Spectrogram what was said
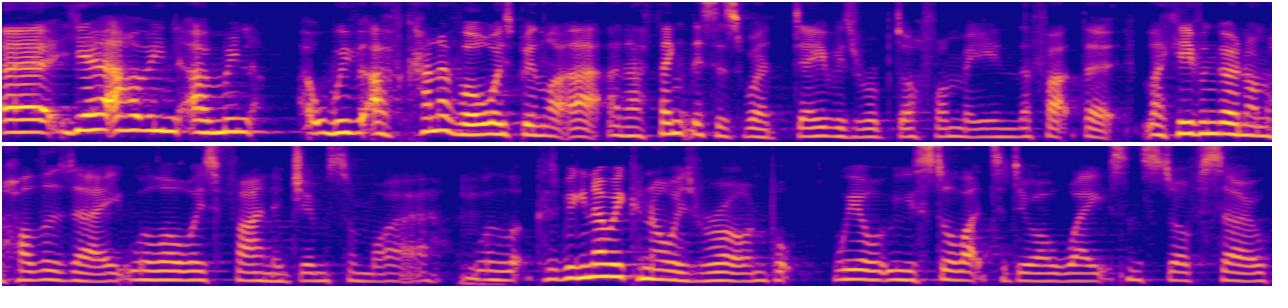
Uh, yeah, I mean, I mean, we've I've kind of always been like that, and I think this is where David's rubbed off on me in the fact that, like, even going on holiday, we'll always find a gym somewhere. We'll because we know we can always run, but we we still like to do our weights and stuff. So.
